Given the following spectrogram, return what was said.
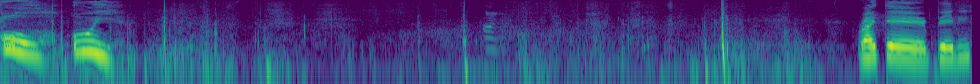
Oh, oi. Right there, baby.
